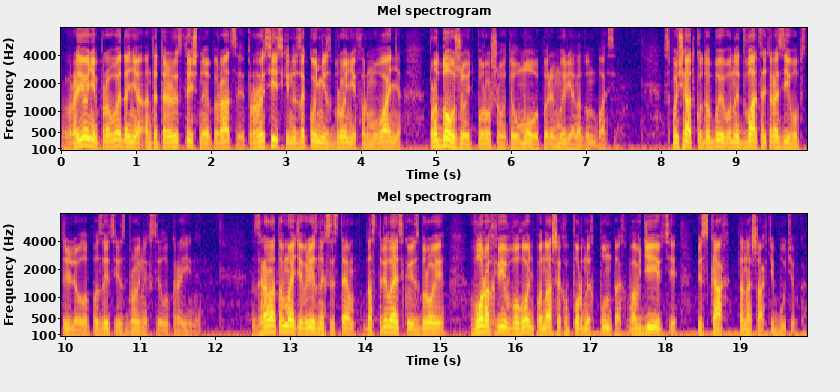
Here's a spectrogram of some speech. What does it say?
В районі проведення антитерористичної операції проросійські незаконні збройні формування продовжують порушувати умови перемир'я на Донбасі. З початку доби вони 20 разів обстрілювали позиції Збройних сил України. З гранатометів різних систем та стрілецької зброї ворог вів вогонь по наших опорних пунктах в Авдіївці, Пісках та на шахті Бутівка.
